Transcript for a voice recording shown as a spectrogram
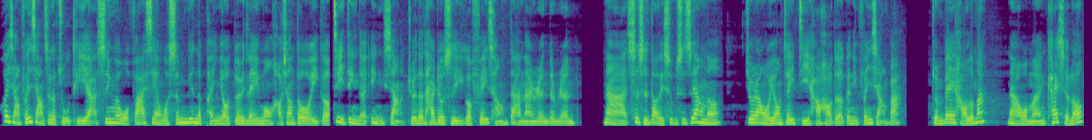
会想分享这个主题呀、啊，是因为我发现我身边的朋友对雷蒙好像都有一个既定的印象，觉得他就是一个非常大男人的人。那事实到底是不是这样呢？就让我用这一集好好的跟你分享吧。准备好了吗？那我们开始喽。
